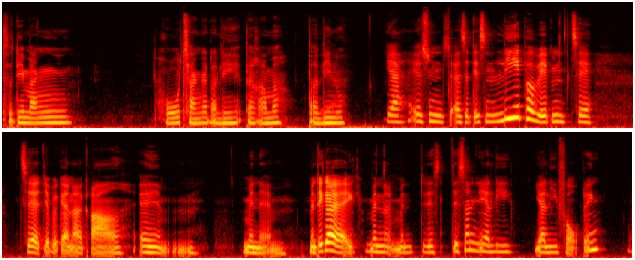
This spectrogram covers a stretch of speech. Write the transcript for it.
Så det er mange hårde tanker, der, lige, der rammer dig lige nu. Ja, jeg synes, altså det er sådan lige på vippen til, til at jeg begynder at græde. Øhm, men, øhm, men det gør jeg ikke. Men, men det, det er sådan, jeg lige, jeg lige får det, ikke? Mm.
